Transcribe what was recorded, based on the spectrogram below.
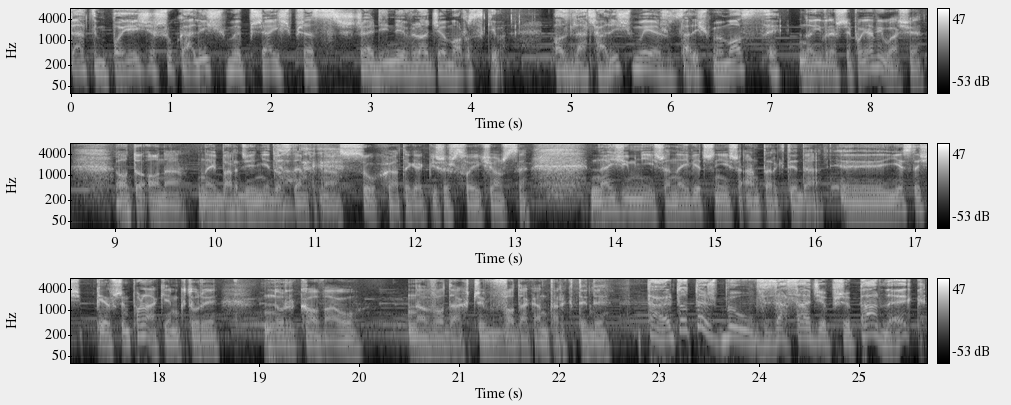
na tym pojeździe szukaliśmy przejść przez szczeliny w lodzie morskim. Oznaczaliśmy je, rzucaliśmy mosty. No i wreszcie pojawiła się. Oto ona, najbardziej niedostępna, tak. sucha, tak jak piszesz w swojej książce. Najzimniejsza, najwieczniejsza Antarktyda. Yy, jesteś pierwszym Polakiem, który nurkował na wodach czy w wodach Antarktydy. Tak, ale to też był w zasadzie przypadek.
